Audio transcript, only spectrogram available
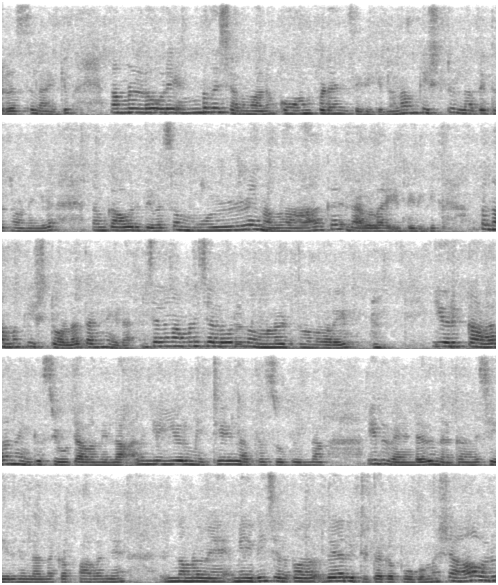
ഡ്രസ്സിലായിരിക്കും നമ്മളിൽ ഒരു എൺപത് ശതമാനം കോൺഫിഡൻസ് ഇരിക്കുന്നത്. നമുക്ക് ഇഷ്ടമില്ലാത്ത ഇട്ടിട്ടുണ്ടെങ്കിൽ നമുക്ക് ആ ഒരു ദിവസം മുഴുവൻ നമ്മൾ ആകെ ഡള്ളായിട്ടിരിക്കും അപ്പം നമുക്ക് ഇഷ്ടമുള്ളത് തന്നെ ഇടാം. ചില നമ്മൾ ചിലവർ നമ്മളെ അടുത്ത് വന്ന് പറയും ഈ ഒരു കളർ നിങ്ങൾക്ക് സ്യൂട്ട് ആവുന്നില്ല. അല്ലെങ്കിൽ ഈ ഒരു മെറ്റീരിയൽ അത്ര സുഖമില്ല ഇത് വേണ്ട ഇത് നിനക്ക് അങ്ങനെ ചേരുന്നില്ല എന്നൊക്കെ പറഞ്ഞ് നമ്മൾ മേ ബി ചിലപ്പോൾ വേറെ ഇട്ടിട്ടൊക്കെ പോകും. പക്ഷെ ആ ഒരു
